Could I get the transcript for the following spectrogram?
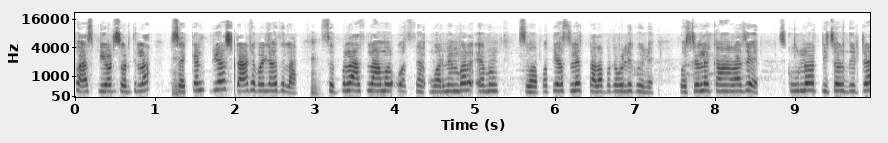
ফার্স্ট ସରିଥିଲା সরিলা সেকেন্ড পিরিয়ড স্টার্ট ଯାଉଥିଲା যাওয়া ଆସିଲା আসলে ୱାର୍ଡ଼ ওয়ার্ড ଏବଂ ସଭାପତି ଆସିଲେ আসলে ପକେଇ ବୋଲି କହିଲେ কইলে হোস্টেলে ହେଲା ଯେ স্কুল টিচর ଦୁଇଟା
